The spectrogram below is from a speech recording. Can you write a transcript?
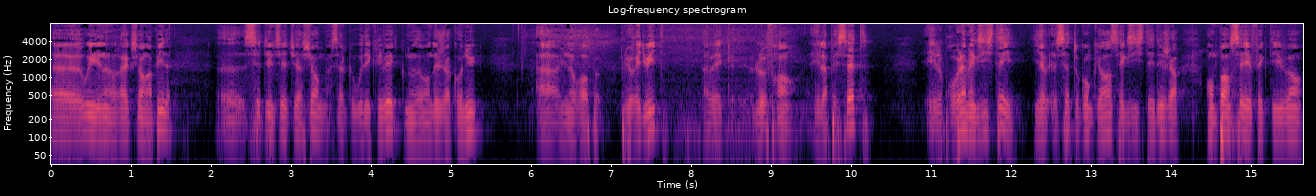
Euh, oui, une réaction rapide. c'est une situation, celle que vous décrivez, que nous avons déjà connue, à une Europe plus réduite, avec le franc et la P7, et le problème existait. Cette concurrence existait déjà. On pensait effectivement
